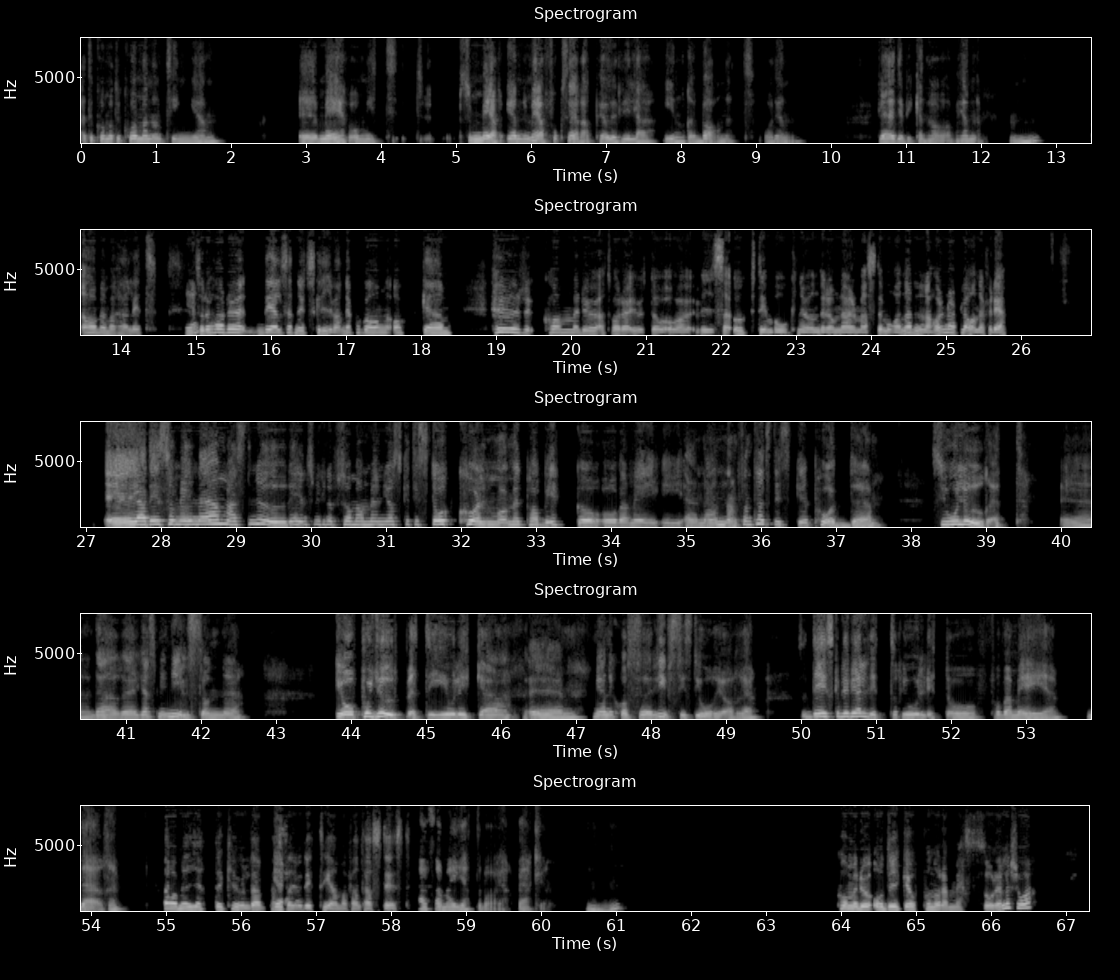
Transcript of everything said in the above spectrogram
att det kommer att komma någonting eh, mer om mitt, som mer, ännu mer fokuserar på det lilla inre barnet och den glädje vi kan ha av henne. Mm. Ja, men vad härligt. Ja. Så då har du dels ett nytt skrivande på gång och eh, hur kommer du att vara ute och visa upp din bok nu under de närmaste månaderna? Har du några planer för det? Eh, ja, det som är närmast nu, det är inte så mycket nu på sommaren, men jag ska till Stockholm om ett par veckor och vara med i en annan fantastisk eh, podd, eh, Soluret, där Jasmin Nilsson går på djupet i olika eh, människors livshistorier. Så det ska bli väldigt roligt att få vara med där. Ja, men jättekul. Där passar ja. ju ditt tema fantastiskt. Passar mig jättebra, ja, verkligen. Mm. Kommer du att dyka upp på några mässor eller så?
